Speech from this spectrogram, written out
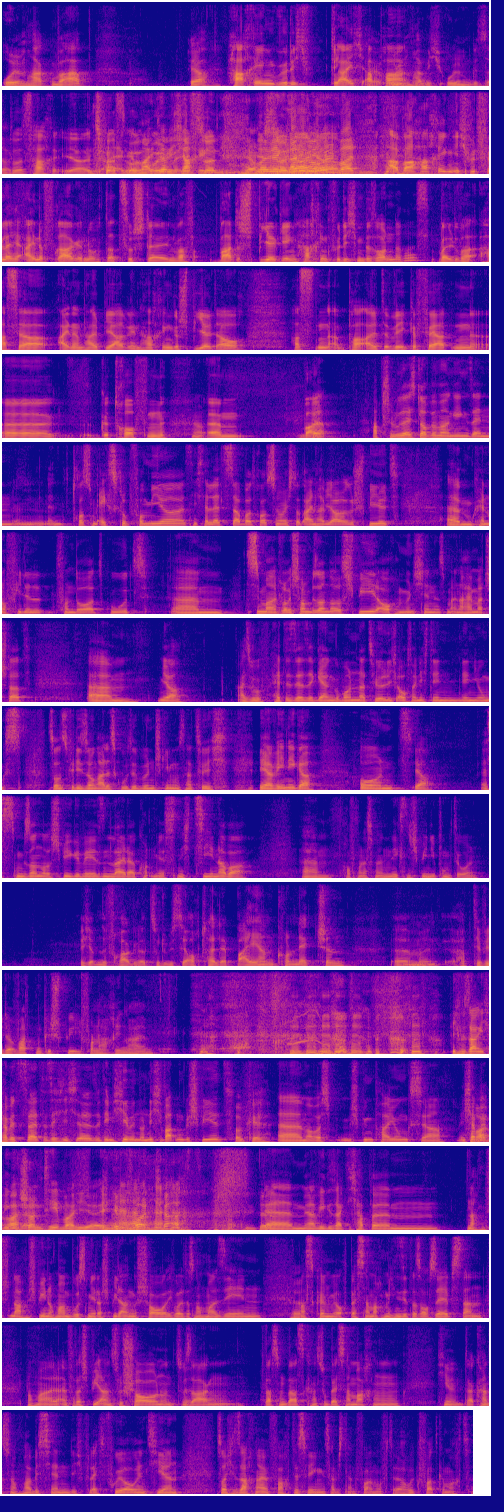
Ulm haken wir ab. Ja, Haching würde ich gleich äh, abhaken. Ulm habe ich Ulm gesagt. Du hast Haching, ja, du hast gemeint Ulm ich ist Haching. schon- Ja, weil ist wir schon gerade über. Ulm hatten. Aber Haching, ich würde vielleicht eine Frage noch dazu stellen. War, war das Spiel gegen Haching für dich ein besonderes? Weil du hast ja eineinhalb Jahre in Haching gespielt auch, hast ein paar alte Weggefährten äh, getroffen. Ähm, war, Ja, absolut. Ich glaube, wenn man gegen seinen äh, trotzdem Ex-Club von mir, ist nicht der letzte, aber trotzdem habe ich dort eineinhalb Jahre gespielt, ähm, kenne auch viele von dort gut. Ähm, ist immer, glaube ich, schon ein besonderes Spiel. Auch in München ist meine Heimatstadt. Ähm, ja, also hätte sehr, sehr gern gewonnen natürlich, auch wenn ich den, den Jungs sonst für die Saison alles Gute wünsche, ging uns natürlich eher weniger. Und ja, es ist ein besonderes Spiel gewesen. Leider konnten wir es nicht ziehen, aber ähm, hoffen wir, dass wir im nächsten Spiel die Punkte holen. Ich habe eine Frage dazu. Du bist ja auch Teil der Bayern Connection. Ähm, Mhm. Habt ihr wieder Watten gespielt von Hachingheim? Ich muss sagen, ich habe jetzt tatsächlich, äh, seitdem ich hier bin, noch nicht Watten gespielt. Okay. Ähm, aber ich, ich spiele ein paar Jungs, ja. Ich habe War, ja, war gesagt, schon ein Thema hier im Podcast. ähm, ja, wie gesagt, ich habe ähm, nach, dem- nach dem Spiel nochmal im Bus mir das Spiel angeschaut. Ich wollte das nochmal sehen. Was können wir auch besser machen? Mich interessiert das auch selbst dann, nochmal einfach das Spiel anzuschauen und zu sagen, das und das kannst du besser machen. Hier, da kannst du noch mal ein bisschen dich vielleicht früher orientieren. Solche Sachen einfach. Deswegen, das habe ich dann vor allem auf der Rückfahrt gemacht.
